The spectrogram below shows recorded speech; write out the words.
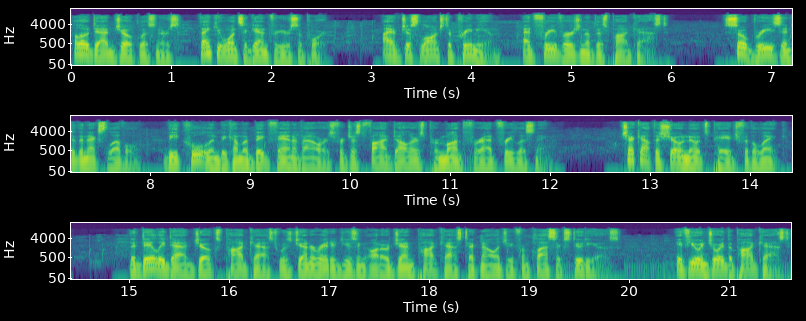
Hello, Dad Joke listeners. Thank you once again for your support. I have just launched a premium, ad free version of this podcast. So breeze into the next level, be cool and become a big fan of ours for just $5 per month for ad free listening. Check out the show notes page for the link. The Daily Dad Jokes podcast was generated using AutoGen podcast technology from Classic Studios. If you enjoyed the podcast,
